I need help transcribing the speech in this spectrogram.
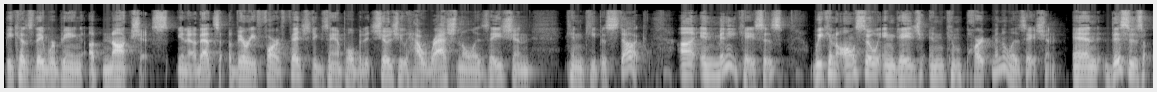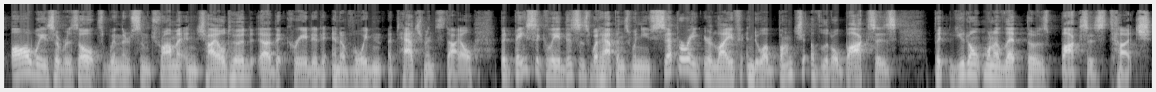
because they were being obnoxious. You know, that's a very far fetched example, but it shows you how rationalization can keep us stuck. Uh, in many cases, we can also engage in compartmentalization. And this is always a result when there's some trauma in childhood uh, that created an avoidant attachment style. But basically, this is what happens when you separate your life into a bunch of little boxes, but you don't want to let those boxes touch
